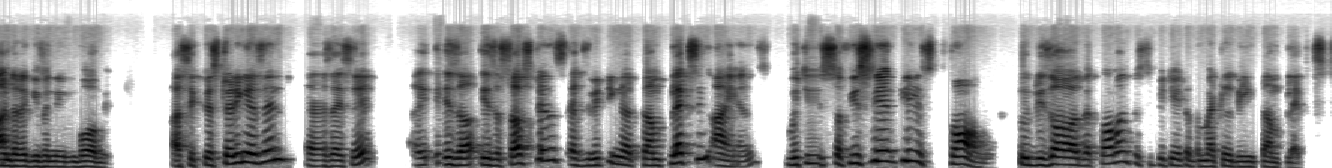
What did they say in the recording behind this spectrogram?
under a given environment. A sequestering agent, as I say, is a, is a substance exhibiting a complexing ions which is sufficiently strong to dissolve a common precipitate of the metal being complexed.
